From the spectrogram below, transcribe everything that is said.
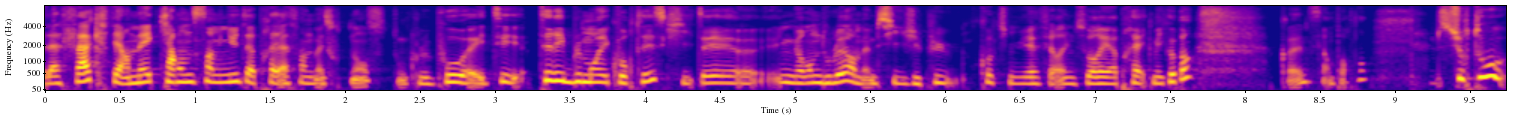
la fac fermait 45 minutes après la fin de ma soutenance, donc le pot a été terriblement écourté, ce qui était euh, une grande douleur, même si j'ai pu continuer à faire une soirée après avec mes copains. Quand même, c'est important. Surtout,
